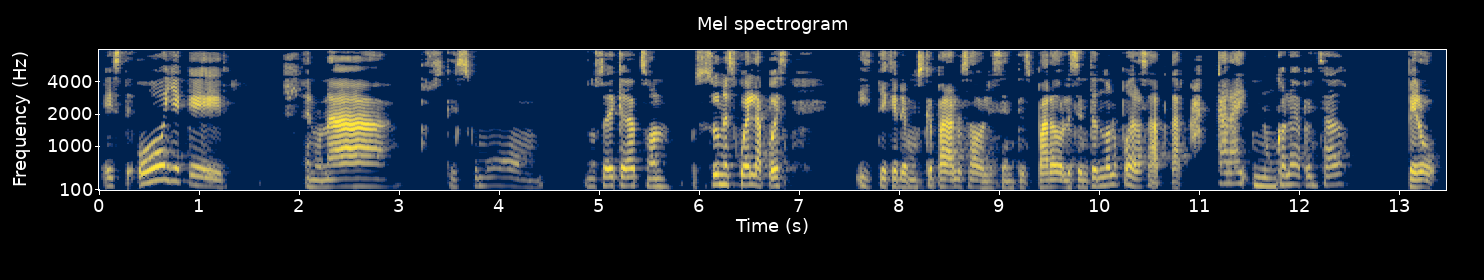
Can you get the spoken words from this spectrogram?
este, oye, que en una pues, que es como, no sé de qué edad son, pues es una escuela, pues, y te queremos que para los adolescentes, para adolescentes no lo podrás adaptar. Ah, caray, nunca lo había pensado. Pero,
